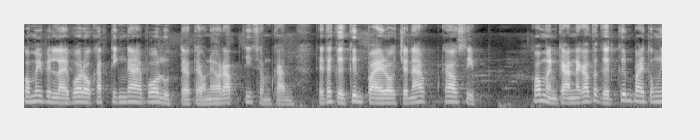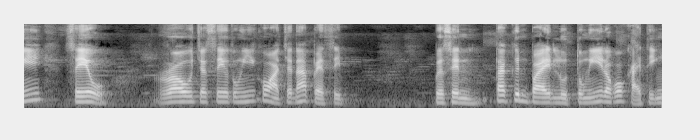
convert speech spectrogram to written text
ก็ไม่เป็นไรเพราะเราคัดติ้งได้เพราะหลุดแถวแนวรับที่สำคัญ แต่ถ้าเกิดขึ้นไปเราชนะ90 ก็เหมือนกันนะครับ ถ้าเกิดขึ้นไปตรงนี้เซลล์เราจะเซลล์ตรงนี้ก็อาจจะชนะ80เปอร์เซ็นต์ถ้าขึ้นไปหลุดตรงนี้เราก็ขายทิ้ง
